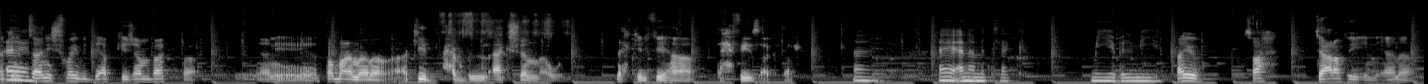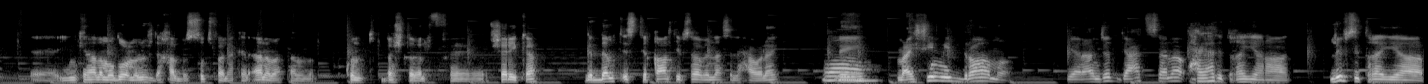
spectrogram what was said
لكن. الثاني شوي بدي أبكي جنبك ف يعني طبعا أنا أكيد بحب الاكشن أو نحكي اللي فيها تحفيز أكثر إيه إيه أنا مثلك. مية بالمية. أيوه صح. تعرفي إني أنا آه، يمكن هذا موضوع ملوش دخل بالصدفة لكن أنا مثلا كنت بشتغل في شركة قدمت استقالتي بسبب الناس اللي حوالي. ليه؟ معيشيني دراما. يعني عن جد قعدت سنة حياتي تغيرت لبسي تغير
